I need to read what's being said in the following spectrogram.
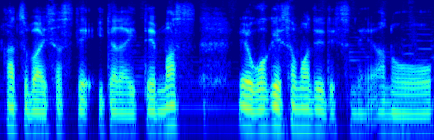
発売させていただいてます。えーおかげさまでですね、あのー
